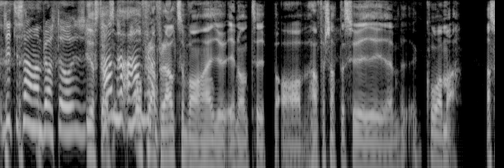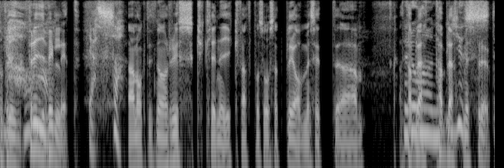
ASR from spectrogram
lite sammanbrott och... Just det, han, och, han, och framförallt så var han ju i någon typ av, han försattes ju i eh, koma. Alltså fri, frivilligt. Jaså? Han åkte till någon rysk klinik för att på så sätt bli av med sitt uh, tablett, tablettmissbruk.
